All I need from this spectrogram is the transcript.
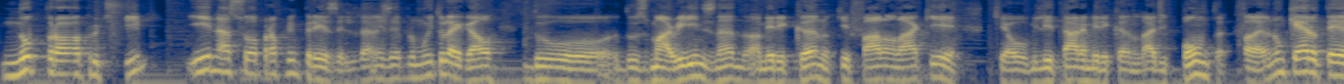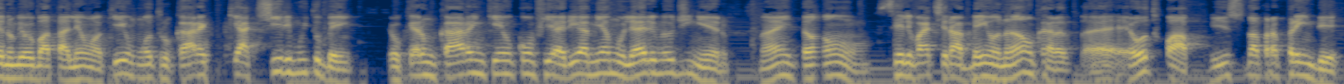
no próprio time e na sua própria empresa. Ele dá um exemplo muito legal do, dos Marines, né, do americano, que falam lá que, que é o militar americano lá de ponta, fala, eu não quero ter no meu batalhão aqui um outro cara que atire muito bem. Eu quero um cara em quem eu confiaria a minha mulher e o meu dinheiro, né? Então, se ele vai tirar bem ou não, cara, é, é outro papo. Isso dá para aprender.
